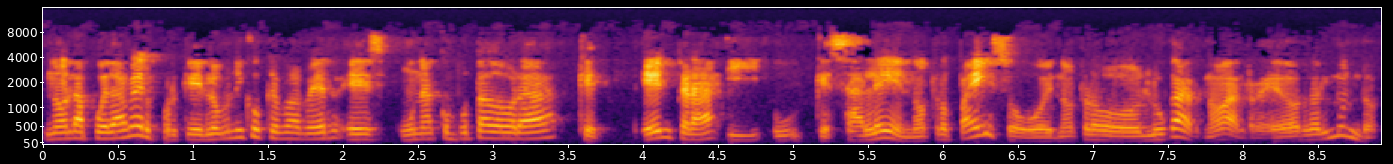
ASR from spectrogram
no la pueda ver, porque lo único que va a ver es una computadora que entra y que sale en otro país o en otro lugar, ¿no? Alrededor del mundo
